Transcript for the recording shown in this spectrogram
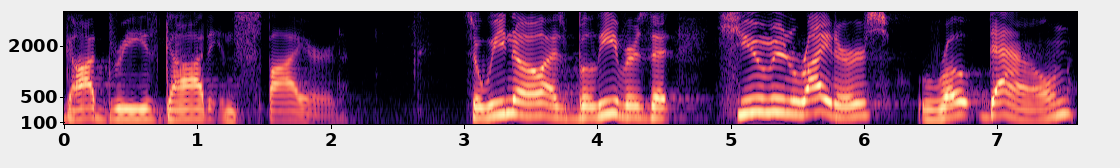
God breathed, God inspired. So we know as believers that human writers wrote down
